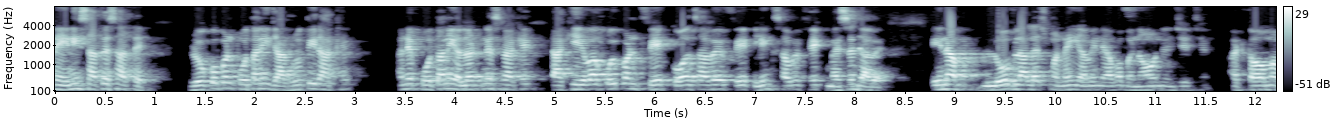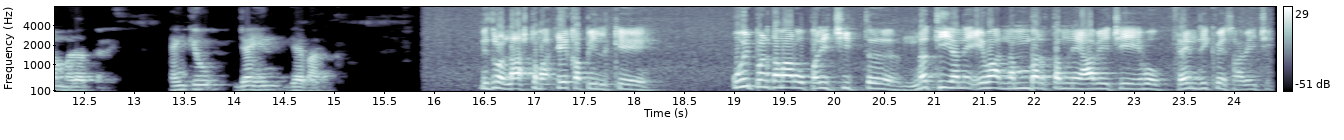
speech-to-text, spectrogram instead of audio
અને એની સાથે સાથે લોકો પણ પોતાની જાગૃતિ રાખે અને પોતાની અલર્ટનેસ રાખે તાકી એવા કોઈ પણ ફેક કોલ્સ આવે ફેક લિંક્સ આવે ફેક મેસેજ આવે, એના લોભ લાલચમાં નહીં આવીને આવા બનાવોને જે છે અટકાવવામાં મદદ કરે. થેન્ક યુ જય હિન્દ, જય ભારત. મિત્રો લાસ્ટમાં એક અપીલ કે કોઈ પણ તમારો પરિચિત નથી અને એવા નંબર તમને આવે છે, એવો ફ્રેન્ડ રિક્વેસ્ટ આવે છે,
